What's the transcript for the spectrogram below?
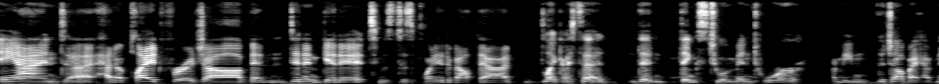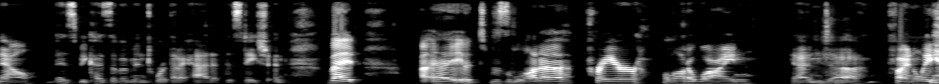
and uh, had applied for a job and didn't get it. Was disappointed about that. Like I said, then thanks to a mentor. I mean, the job I have now is because of a mentor that I had at the station. But uh, it was a lot of prayer, a lot of wine, and uh, finally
